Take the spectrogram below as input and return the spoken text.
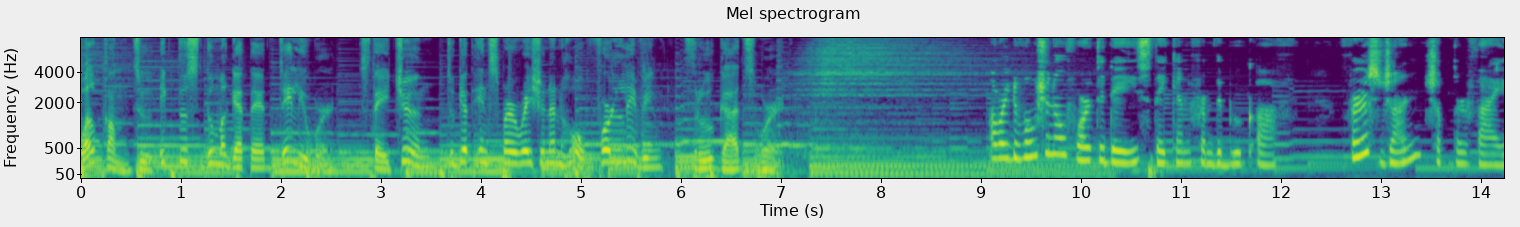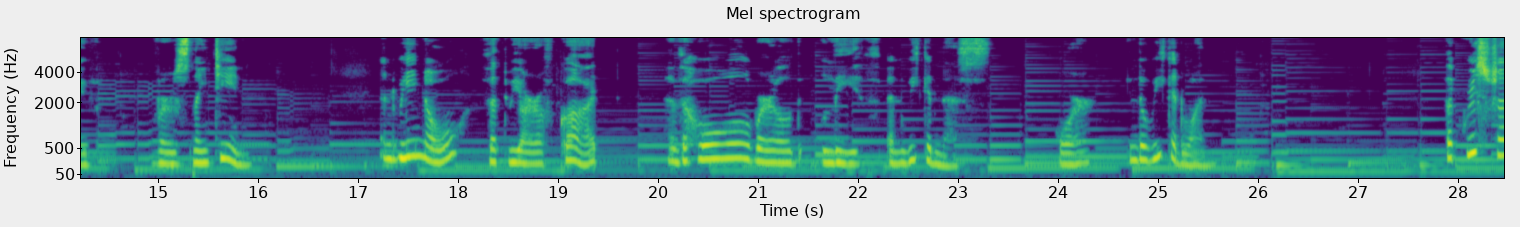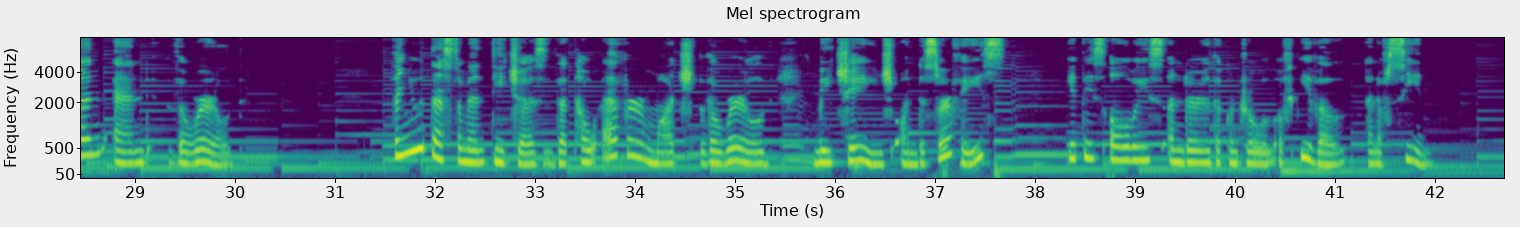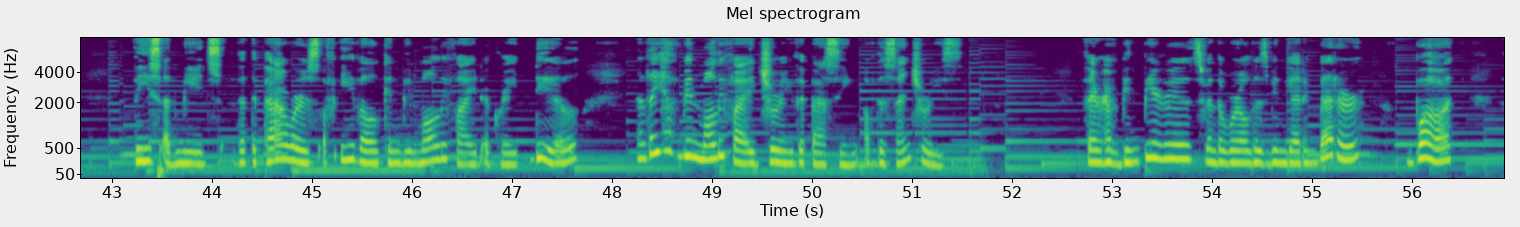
Welcome to Ikthus Dumaguete Daily Word. Stay tuned to get inspiration and hope for living through God's Word. Our devotional for today is taken from the book of 1 John chapter 5 verse 19. And we know that we are of God, and the whole world lieth in wickedness, or in the wicked one. The Christian and the World. The New Testament teaches that however much the world may change on the surface, it is always under the control of evil and of sin. This admits that the powers of evil can be mollified a great deal, and they have been mollified during the passing of the centuries. There have been periods when the world has been getting better, but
